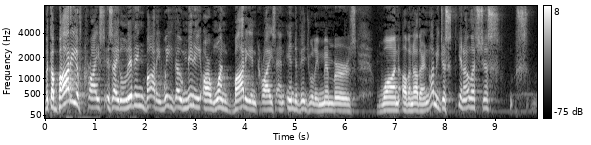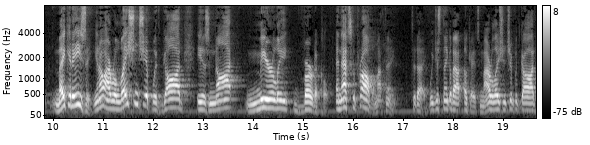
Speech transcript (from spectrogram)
But the body of Christ is a living body. We, though many, are one body in Christ and individually members one of another. And let me just, you know, let's just make it easy. You know, our relationship with God is not merely vertical. And that's the problem, I think, today. We just think about, okay, it's my relationship with God.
